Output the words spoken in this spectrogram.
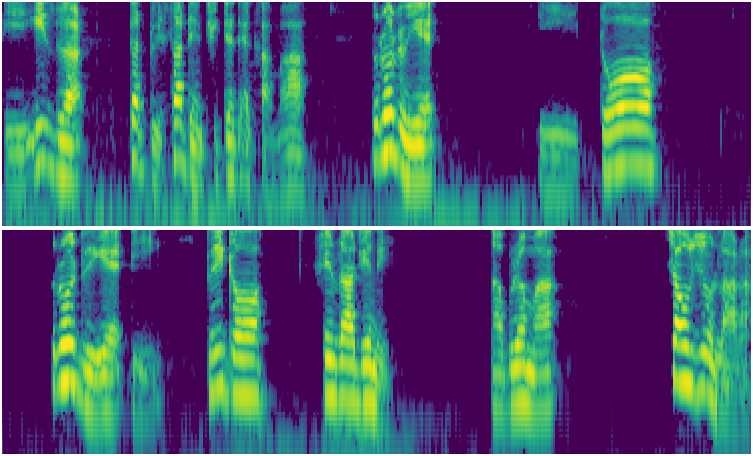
ဒီဣသရ တက်တွေစတင်ချီတက်တဲ့အခါမှာသူတို့တွေရဲ့ဒီတော့သူတို့တွေရဲ့ဒီတွေးတော်စဉ်းစားခြင်းတွေနောက်ပြီးတော့မှကြောက်ရွံ့လာတာ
